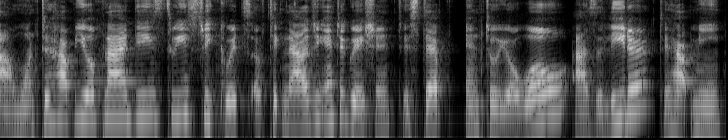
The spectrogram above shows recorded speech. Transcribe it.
I want to help you apply these three secrets of technology integration to step into your role as a leader to help me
